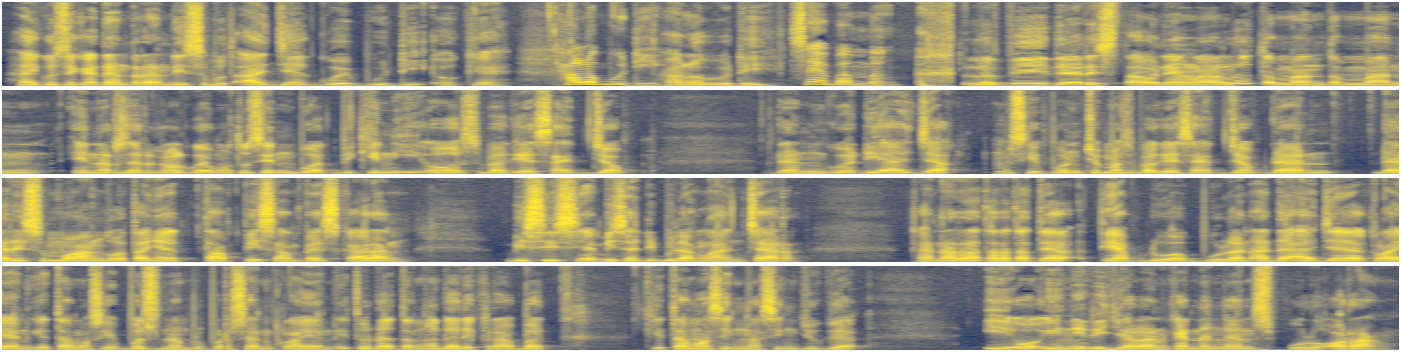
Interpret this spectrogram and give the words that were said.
Hai Gusika dan Randi, sebut aja gue Budi. Oke. Halo Budi. Halo Budi. Saya Bambang. Lebih dari setahun yang lalu teman-teman inner circle gue mutusin buat bikin IO sebagai side job. Dan gue diajak, meskipun cuma sebagai side job dan dari semua anggotanya, tapi sampai sekarang bisnisnya bisa dibilang lancar. Karena rata-rata tiap, tiap dua bulan ada aja klien kita, meskipun 90% klien itu datangnya dari kerabat kita masing-masing juga. IO ini dijalankan dengan 10 orang.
